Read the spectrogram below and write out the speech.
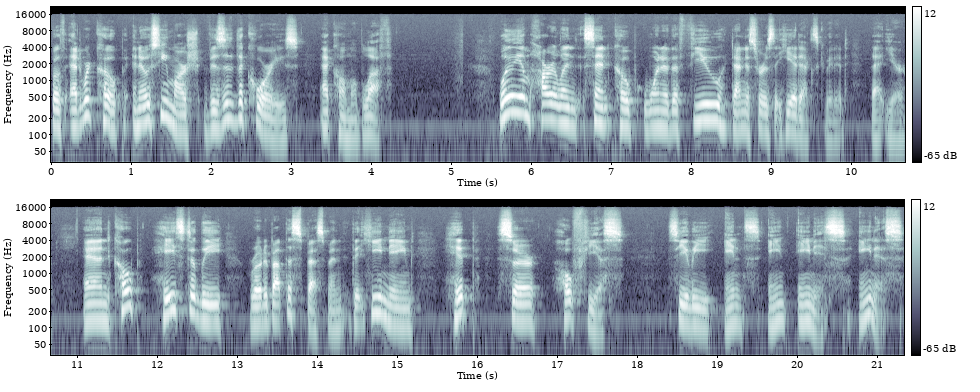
both Edward Cope and O.C. Marsh visited the quarries at Como Bluff. William Harland sent Cope one of the few dinosaurs that he had excavated that year, and Cope hastily wrote about the specimen that he named Hypsirhophus, Sealy anus, anus, anus,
